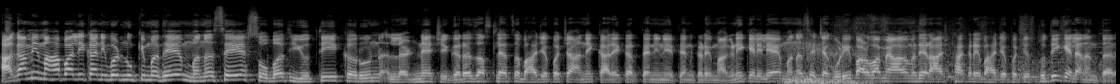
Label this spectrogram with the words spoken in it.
आगामी महापालिका निवडणुकीमध्ये मनसे सोबत युती करून लढण्याची गरज असल्याचं भाजपच्या अनेक कार्यकर्त्यांनी नेत्यांकडे मागणी केलेली आहे. मनसेच्या गुढीपाडवा मेळाव्यामध्ये राज ठाकरे भाजपची स्तुती केल्यानंतर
